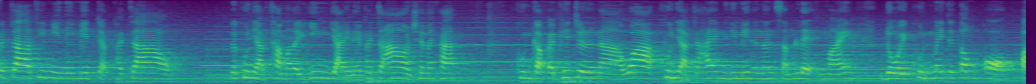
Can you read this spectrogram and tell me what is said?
พระเจ้าที่มีนิมิตจากพระเจ้า และคุณอยากทำอะไรยิ่งใหญ่ในพระเจ้าใช่ไหมคะ คุณกลับไปพิจารณาว่าคุณอยากจะให้นิมิตอันนั้นสำเร็จไหม โดยคุณไม่จะต้องออกไป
